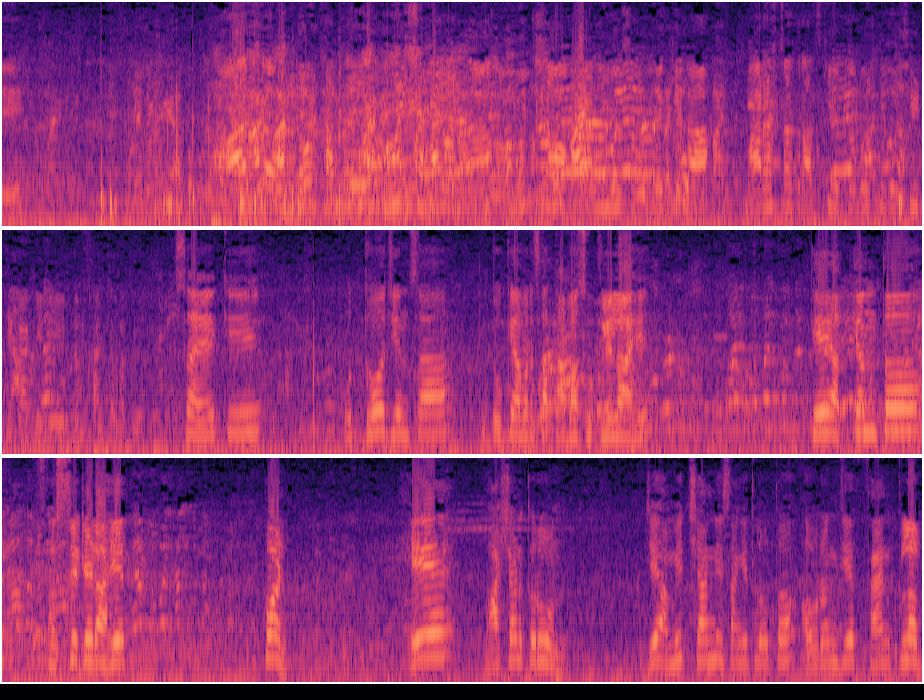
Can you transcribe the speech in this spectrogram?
नमस्ते आज उद्धव ठाकरे अमित शहा यांना अमित शहा यांनी असा उल्लेख केला. महाराष्ट्रात राजकीय कबड्डी अशी टीका केली. एकदम खालच्या पातळीवर असं आहे की उद्धवजींचा डोक्यावरचा ताबा सुटलेला आहे. ते अत्यंत फ्रस्ट्रेटेड आहेत. पण हे भाषण करून जे अमित शहानी सांगितलं होतं औरंगजेब फॅन क्लब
